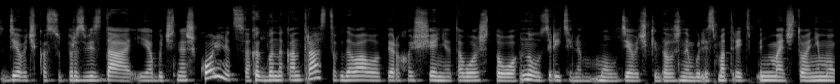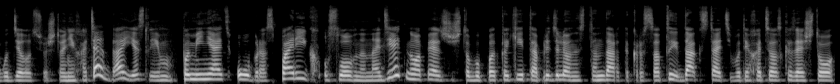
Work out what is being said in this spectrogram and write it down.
девочка-суперзвезда и обычная школьница, как бы на контрастах давала, во-первых, ощущение того, что, ну, зрителям, мол, девочки должны были смотреть и понимать, что они могут делать все, что они хотят, да, если им поменять образ, парик условно надеть, но опять же, чтобы под какие-то определенные стандарты красоты. Да, кстати, вот я хотела сказать, что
